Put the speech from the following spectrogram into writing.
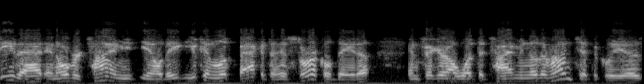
see that, and over time, you know, they you can look back at the historical data and figure out what the timing of the run typically is.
